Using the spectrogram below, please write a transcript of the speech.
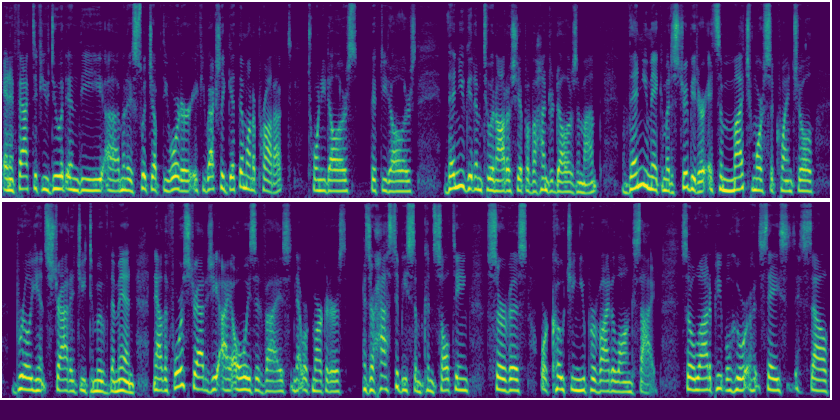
And in fact, if you do it in the, uh, I'm going to switch up the order. If you actually get them on a product, 20 $20, $50. Then you get them to an auto ship of $100 a month. Then you make them a distributor. It's a much more sequential, brilliant strategy to move them in. Now, the fourth strategy I always advise network marketers is there has to be some consulting, service, or coaching you provide alongside. So, a lot of people who say sell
